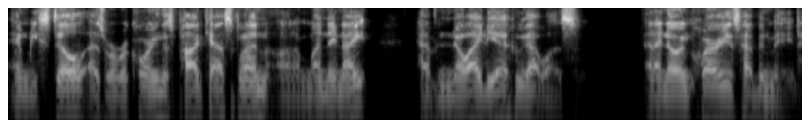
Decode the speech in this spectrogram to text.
And we still, as we're recording this podcast, Glenn, on a Monday night, have no idea who that was. And I know inquiries have been made.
